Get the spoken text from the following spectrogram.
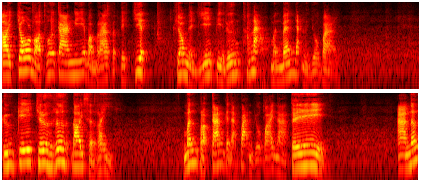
ឲ្យចូលមកធ្វើការងារបម្រើប្រទេសជាតិខ្ញុំនិយាយពីរឿងថ្នាក់មិនមែនអ្នកនយោបាយគឺគេជ្រើសរើសដោយសេរីមិនប្រកាន់គណៈបកនយោបាយណាទេអានឹង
